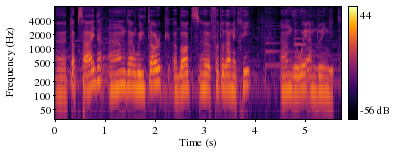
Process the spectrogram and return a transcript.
uh, top side and uh, we'll talk about uh, photogrammetry and the way I'm doing it.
